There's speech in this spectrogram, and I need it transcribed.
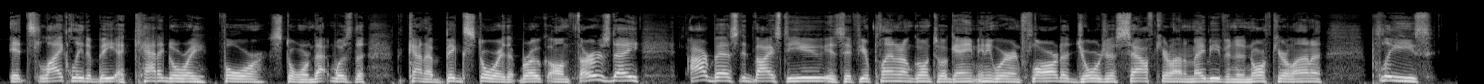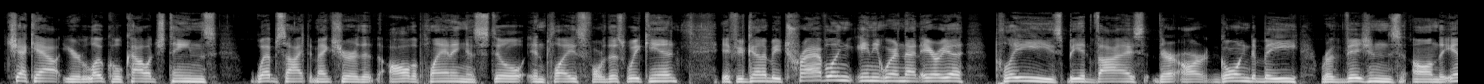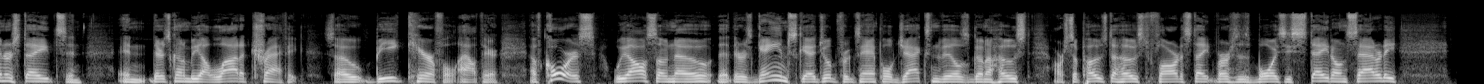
it's likely to be a category four storm. That was the, the, kind of big story that broke on Thursday. Our best advice to you is if you're planning on going to a game anywhere in Florida, Georgia, South Carolina, maybe even in North Carolina, please check out your local college teams website to make sure that all the planning is still in place for this weekend. If you're going to be traveling anywhere in that area, please be advised there are going to be revisions on the interstates and, and there's going to be a lot of traffic. So be careful out there. Of course, we also know that there's games scheduled. For example, Jacksonville's going to host or supposed to host Florida State versus Boise State on Saturday.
